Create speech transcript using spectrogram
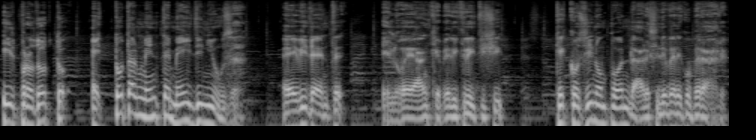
Il prodotto è totalmente made in USA. È evidente, e lo è anche per i critici, che così non può andare, si deve recuperare.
